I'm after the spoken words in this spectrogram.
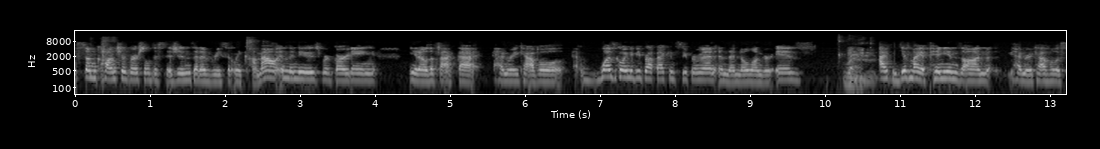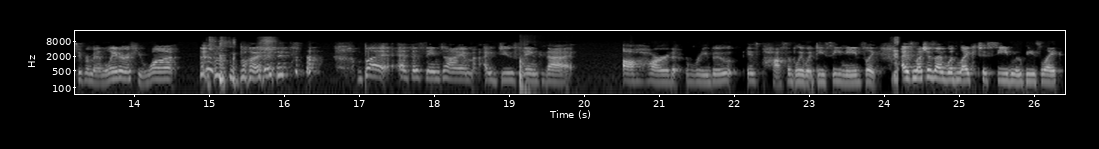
some controversial decisions that have recently come out in the news regarding, you know, the fact that Henry Cavill was going to be brought back in Superman and then no longer is. Right. Mhm. I can give my opinions on Henry Cavill as Superman later if you want. but but at the same time, I do think that a hard reboot is possibly what DC needs. Like, Yeah. as much as I would like to see movies like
